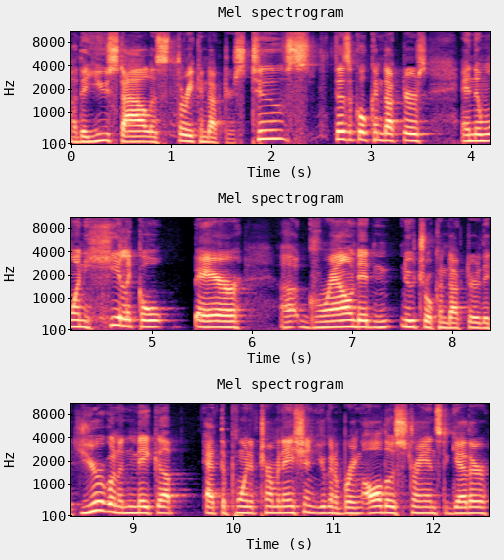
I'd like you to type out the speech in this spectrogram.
uh, the U style is three conductors, two physical conductors, and then one helical bare uh, grounded neutral conductor that you're going to make up at the point of termination. You're going to bring all those strands together,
